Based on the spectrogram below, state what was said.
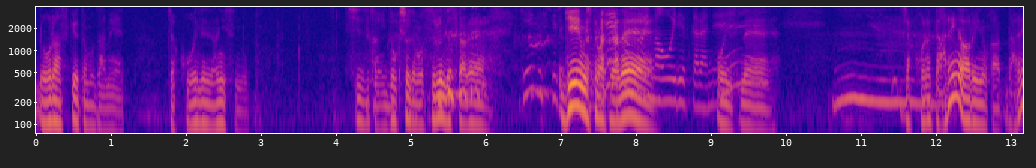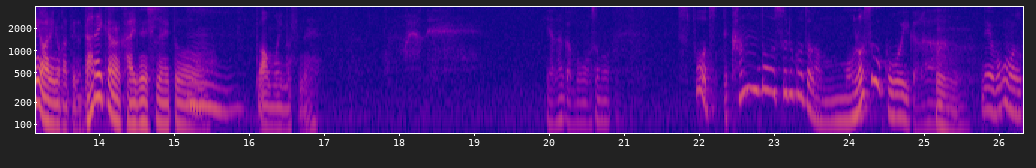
ローラースケートもダメじゃあ公園で何するのと。静かに読書でもするんですかね。ゲームしてる。ゲームしてますよね。今多いですからね。多いですね。うんじゃあこれは誰が悪いのか誰が悪いのかっていうか誰かが改善しないと、うん。とは思いますね。いやなんかもうそのスポーツって感動することがものすごく多いから、うん。で僕も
